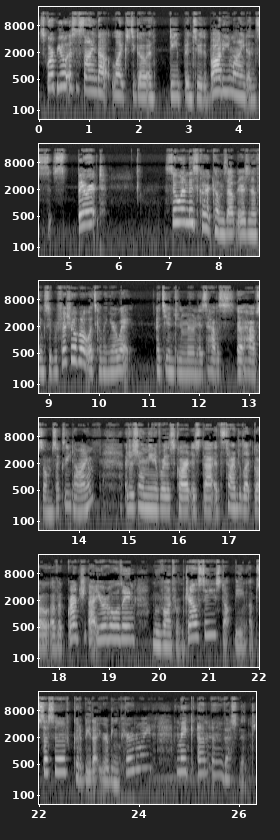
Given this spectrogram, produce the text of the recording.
Scorpio is a sign that likes to go and deep into the body, mind, and spirit. So when this card comes up, there's nothing superficial about what's coming your way. Attuned to the moon is have a, uh, have some sexy time. Additional meaning for this card is that it's time to let go of a grudge that you're holding, move on from jealousy, stop being obsessive. Could it be that you're being paranoid? And make an investment.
